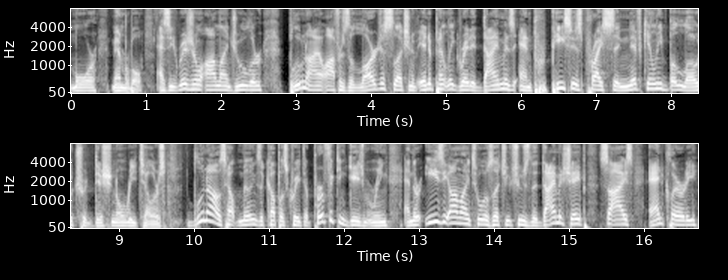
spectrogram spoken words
more memorable. As the original online jeweler, Blue Nile offers the largest selection of independently graded diamonds and pieces priced significantly below traditional retailers. Blue Nile has helped millions of couples create their perfect engagement ring, and their easy online tools let you choose the diamond shape, size, and clarity,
